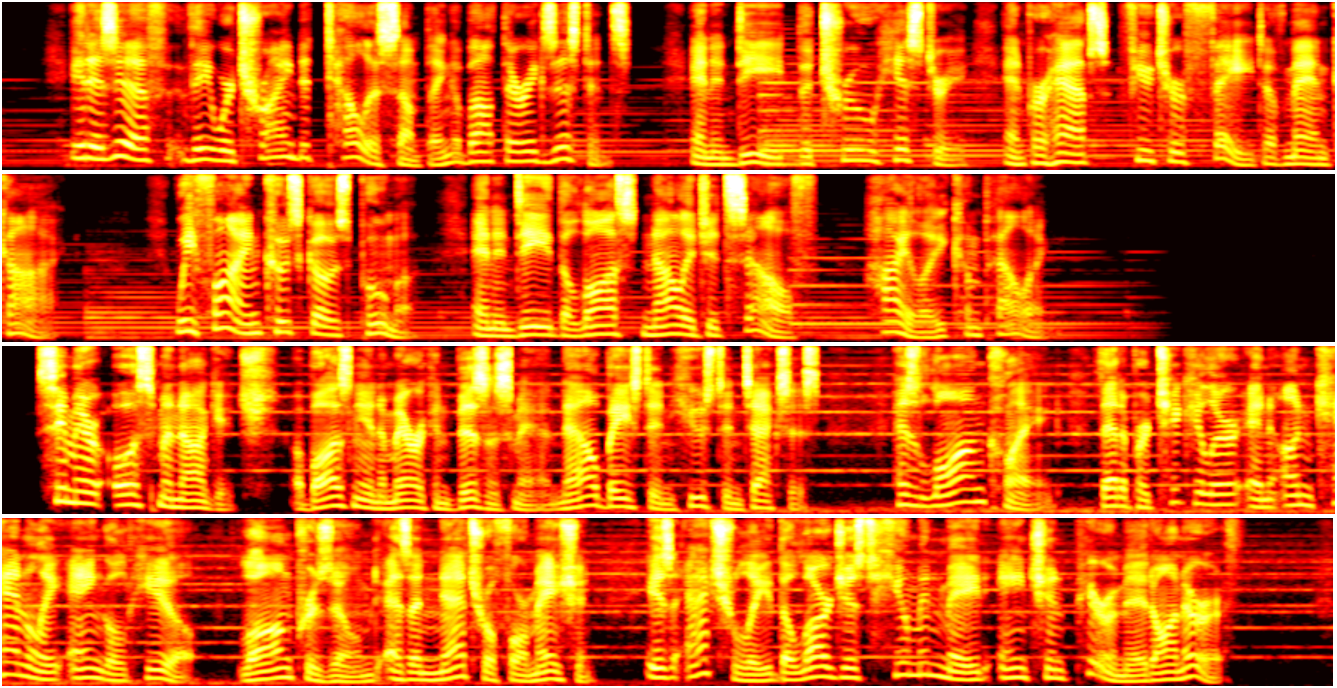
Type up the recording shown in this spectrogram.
It is as if they were trying to tell us something about their existence, and indeed the true history and perhaps future fate of mankind. We find Cusco's Puma, and indeed the lost knowledge itself, highly compelling. Semir Osmanagic, a Bosnian-American businessman now based in Houston, Texas, has long claimed that a particular and uncannily angled hill, long presumed as a natural formation, is actually the largest human-made ancient pyramid on Earth.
